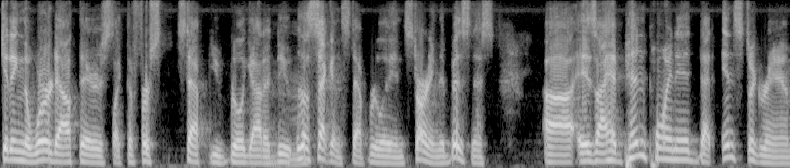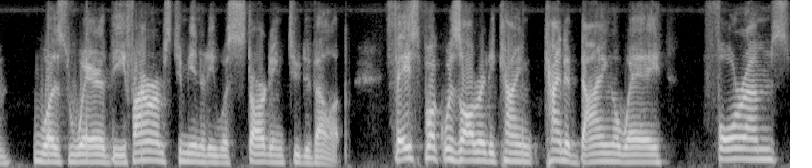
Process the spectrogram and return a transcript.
getting the word out there is like the first step you really got to do. Mm-hmm. The second step, really, in starting the business, uh, is I had pinpointed that Instagram was where the firearms community was starting to develop. Facebook was already kind kind of dying away. Forums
